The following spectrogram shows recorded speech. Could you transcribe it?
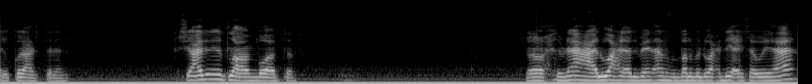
الكل على السلنس مش قاعدين يطلعوا من بوابتن لو حسبناها على الواحد أربعين ألف ضرب الوحدة يسويها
